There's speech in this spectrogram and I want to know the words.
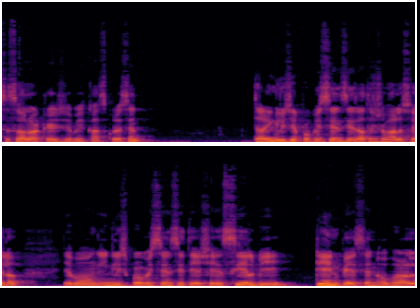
সোশ্যাল ওয়ার্কার হিসেবে কাজ করেছেন। তার ইংলিশের প্রফিসিয়েন্সি যথেষ্ট ভালো ছিল এবং ইংলিশ প্রফিসিয়েন্সিতে সে সিএলবি টেন পেয়েছেন ওভারঅল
